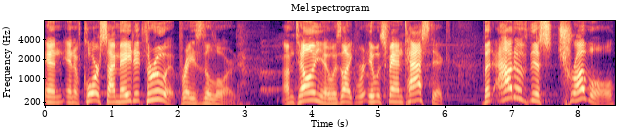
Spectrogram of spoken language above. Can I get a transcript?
and, and of course, I made it through it. Praise the Lord. I'm telling you, it was like, it was fantastic. But out of this trouble,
